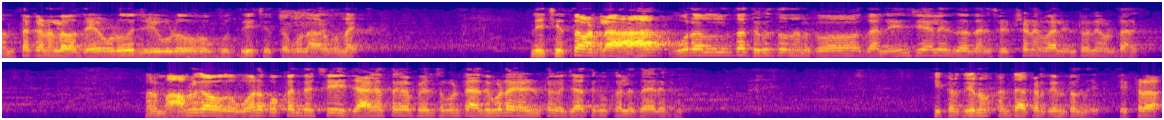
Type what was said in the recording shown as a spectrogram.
అంతఃకరణలో దేవుడు జీవుడు బుద్ధి చిత్తము నాలుగు ఉన్నాయి. నీ చిత్తం అట్లా ఊరంతా తిరుగుతుందనుకో దాన్ని ఏం చేయాలి? దాని శిక్షణ ఇవ్వాలి ఇంట్లోనే ఉండడానికి మనం మామూలుగా ఒక ఊర కుక్కని తెచ్చి జాగ్రత్తగా పెంచుకుంటే అది కూడా ఇంట్లో జాతి కుక్కలే తయారైపోతుంది. ఇక్కడ తిను అంటే అక్కడ తింటుంది. ఇక్కడ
